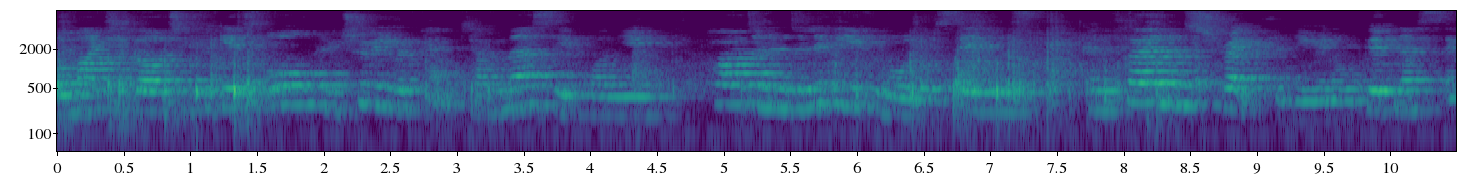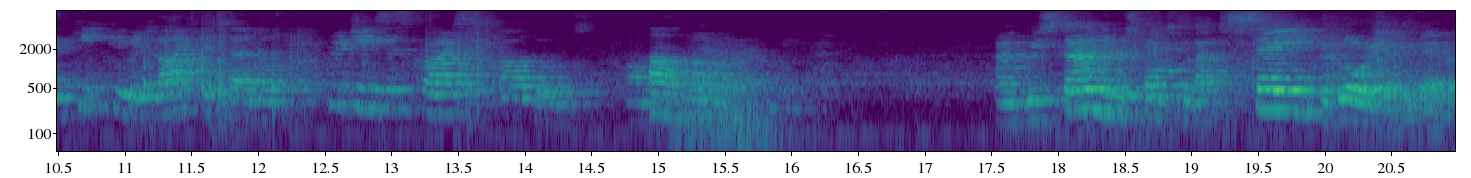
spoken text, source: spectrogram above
Almighty God, who forgives all who truly repent, have mercy upon you, pardon and deliver you from all your sins, confirm and strengthen you in all goodness, and keep you in life eternal, through Jesus Christ our Lord. Amen. and we stand in response to that to say the glory together.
